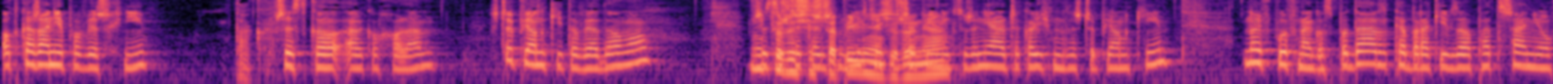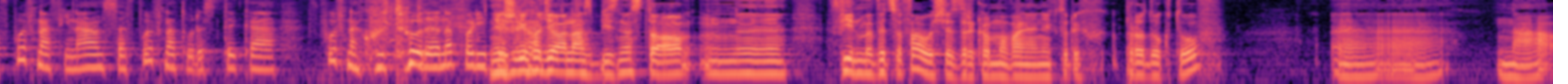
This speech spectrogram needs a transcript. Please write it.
Odkażanie powierzchni, Tak. wszystko alkoholem. Szczepionki to wiadomo. Wszyscy Niektórzy się szczepili, niektórzy niektórzy nie. szczepili, niektórzy nie, ale czekaliśmy na szczepionki. No i wpływ na gospodarkę, braki w zaopatrzeniu, wpływ na finanse, wpływ na turystykę, wpływ na kulturę, na politykę. Jeżeli chodzi o nasz biznes, to mm, firmy wycofały się z reklamowania niektórych produktów e, na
